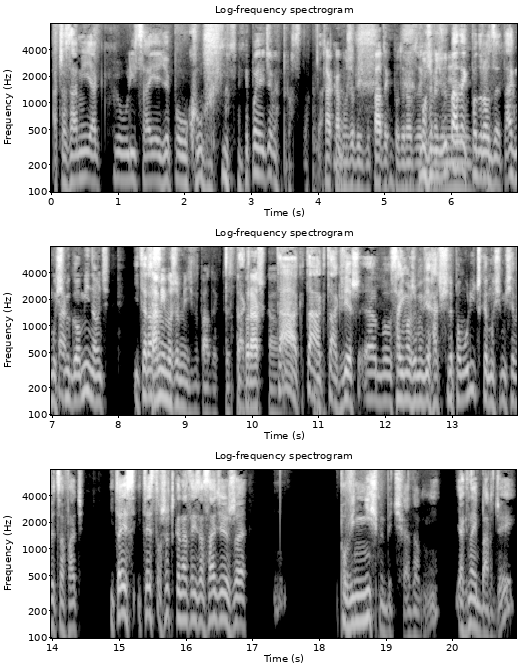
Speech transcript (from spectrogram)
a czasami jak ulica jedzie po łuku, no nie pojedziemy prosto. Tak, tak a może być wypadek po drodze. Może być wypadek nie... po drodze, tak? Musimy tak. go ominąć i teraz... Sami możemy mieć wypadek, to jest ta tak, porażka. Tak, tak, tak, wiesz, albo sami możemy wjechać w ślepą uliczkę, musimy się wycofać. I to jest, i to jest troszeczkę na tej zasadzie, że powinniśmy być świadomi, jak najbardziej.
